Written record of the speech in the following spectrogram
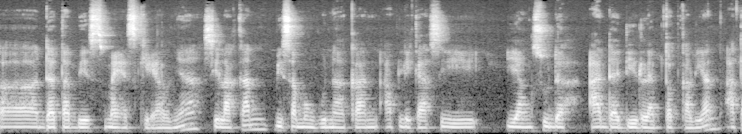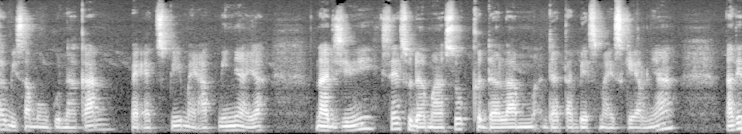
uh, database MySQL-nya, silakan bisa menggunakan aplikasi yang sudah ada di laptop kalian atau bisa menggunakan PHP MyAdmin-nya ya. Nah, di sini saya sudah masuk ke dalam database MySQL-nya. Nanti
